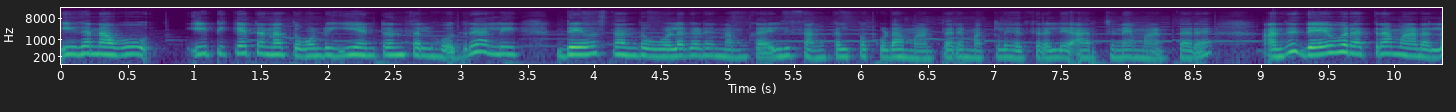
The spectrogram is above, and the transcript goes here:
ಈಗ ನಾವು ಈ ಟಿಕೆಟನ್ನು ತೊಗೊಂಡು ಈ ಎಂಟ್ರೆನ್ಸಲ್ಲಿ ಹೋದರೆ ಅಲ್ಲಿ ದೇವಸ್ಥಾನದ ಒಳಗಡೆ ನಮ್ಮ ಕೈಲಿ ಸಂಕಲ್ಪ ಕೂಡ ಮಾಡ್ತಾರೆ, ಮಕ್ಕಳ ಹೆಸರಲ್ಲಿ ಅರ್ಚನೆ ಮಾಡ್ತಾರೆ. ಅಂದರೆ ದೇವರ ಹತ್ರ ಮಾಡಲ್ಲ,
